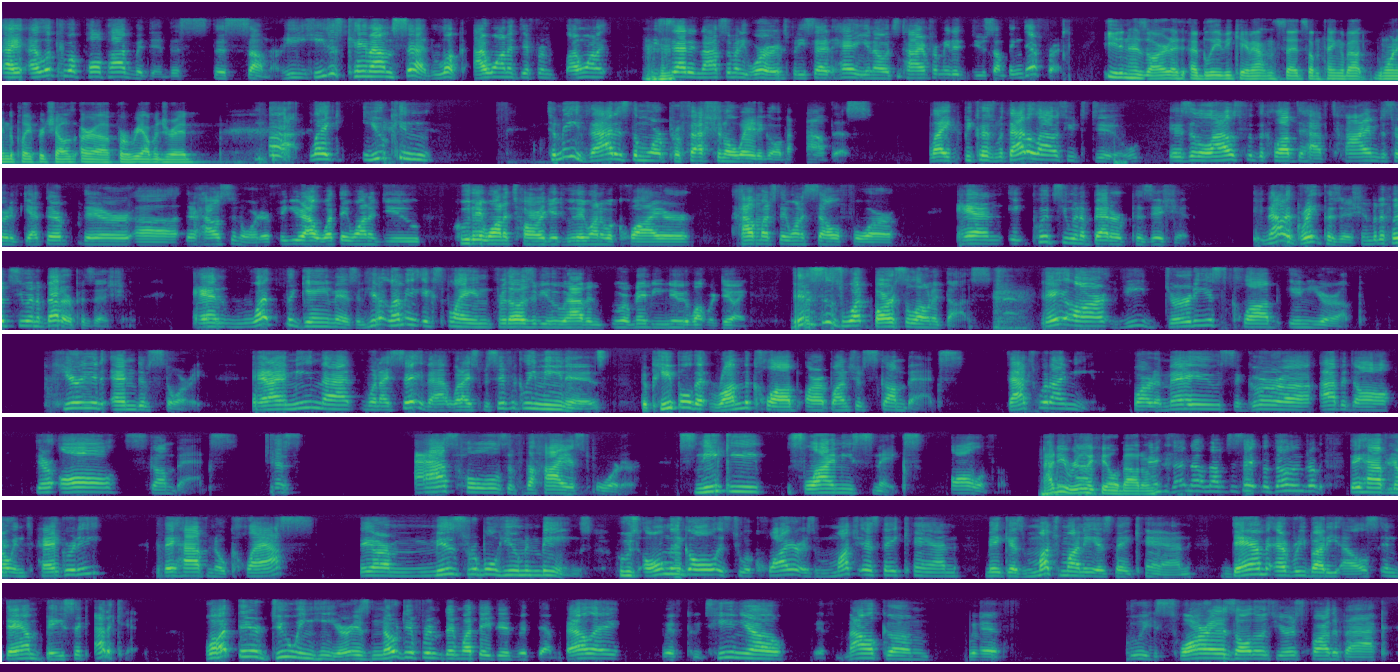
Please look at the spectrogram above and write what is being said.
I, I look at what Paul Pogba did this this summer. He he just came out and said, "Look, I want a different. I want to." Mm-hmm. He said it not so many words, but he said, "Hey, you know, it's time for me to do something different." Eden Hazard, I, I believe he came out and said something about wanting to play for Chelsea or uh, for Real Madrid. Yeah, like you can. To me, that is the more professional way to go about this. Like because what that allows you to do is it allows for the club to have time to sort of get their their uh, their house in order, figure out what they want to do, who they want to target, who they want to acquire, how much they want to sell for, and it puts you in a better position. Not a great position, but it puts you in a better position. And what the game is, and here let me explain for those of you who haven't who are maybe new to what we're doing. This is what Barcelona does. They are the dirtiest club in Europe Period. End of story. And I mean that when I say that, what I specifically mean is the people that run the club are a bunch of scumbags. That's what I mean. Bartomeu, Segura, Abidal, they're all scumbags. Just assholes of the highest order. Sneaky, slimy snakes. All of them. How do you really feel about them? Eh, no, no, just say, don't, they have no integrity. They have no class. They are miserable human beings whose only goal is to acquire as much as they can, make as much money as they can, damn everybody else, and damn basic etiquette. What they're doing here is no different than what they did with Dembele, with Coutinho, with Malcom, with Luis Suarez all those years farther back.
